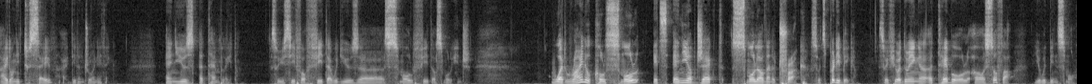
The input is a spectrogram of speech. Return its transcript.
I don't need to save. I didn't draw anything. And use a template. So you see for feet, I would use a small feet or small inch. What Rhino calls small, it's any object smaller than a truck. So it's pretty big. So if you are doing a, a table or a sofa, you would be in small.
